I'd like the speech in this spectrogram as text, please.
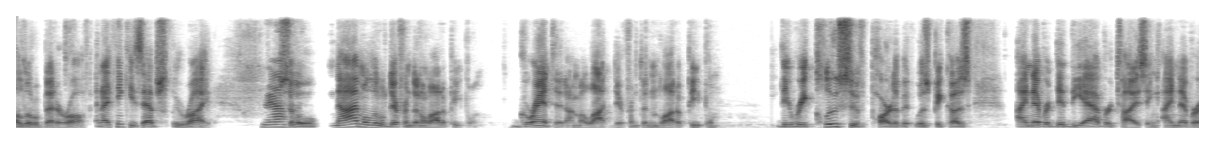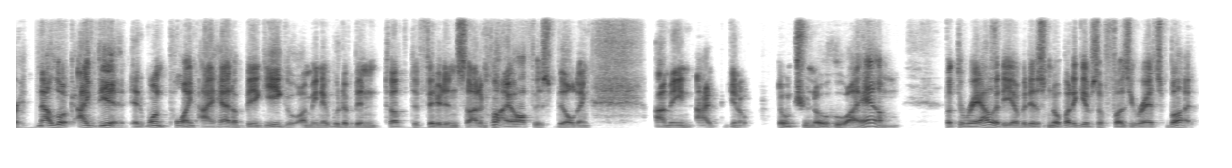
a little better off and i think he's absolutely right Yeah. so now I'm a little different than a lot of people. Granted, I'm a lot different than a lot of people. The reclusive part of it was because I never did the advertising. I never, now look, I did. At one point, I had a big ego. I mean, it would have been tough to fit it inside of my office building. I mean, I, you know, don't you know who I am? But the reality of it is nobody gives a fuzzy rat's butt.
